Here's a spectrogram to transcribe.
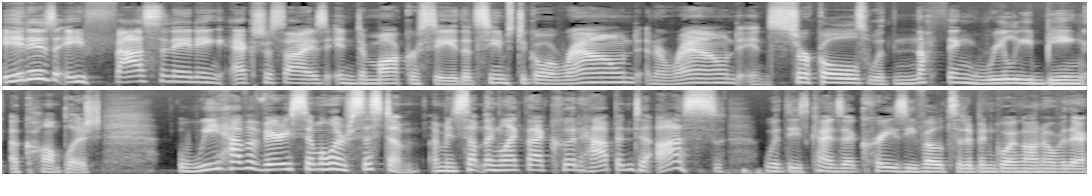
It is a fascinating exercise in democracy that seems to go around and around in circles with nothing really being accomplished we have a very similar system. I mean, something like that could happen to us with these kinds of crazy votes that have been going on over there.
